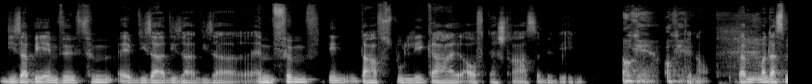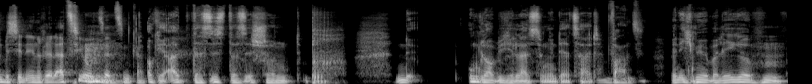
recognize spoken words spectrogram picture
Dieser BMW, 5, äh, dieser, dieser, dieser M5, den darfst du legal auf der Straße bewegen. Okay, okay. Genau. Damit man das ein bisschen in Relation setzen kann. Okay, also das ist, das ist schon pff, eine unglaubliche Leistung in der Zeit. Wahnsinn. Wenn ich mir überlege, hm,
